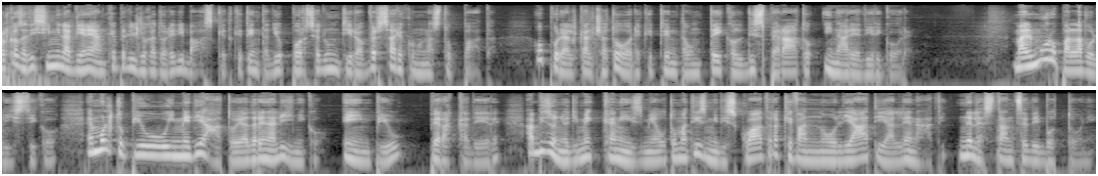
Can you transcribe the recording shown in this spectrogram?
Qualcosa di simile avviene anche per il giocatore di basket che tenta di opporsi ad un tiro avversario con una stoppata oppure al calciatore che tenta un tackle disperato in area di rigore. Ma il muro pallavolistico è molto più immediato e adrenalinico e in più, per accadere, ha bisogno di meccanismi e automatismi di squadra che vanno oliati e allenati nelle stanze dei bottoni.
